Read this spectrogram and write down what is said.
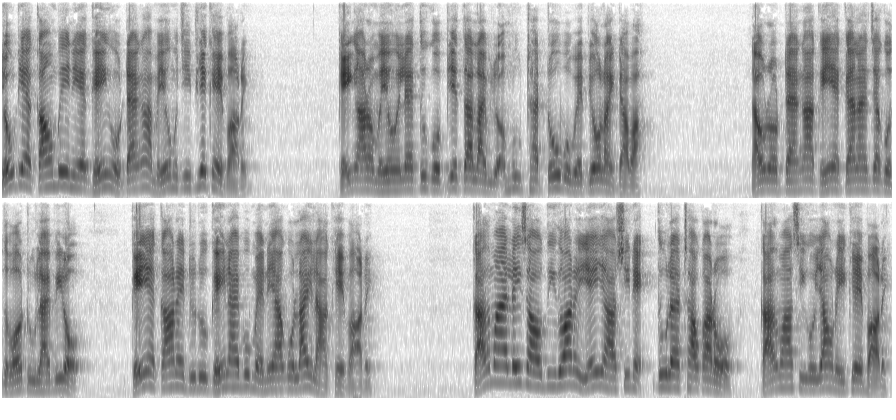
ရုတ်တရက်ကောင်းပေးနေတဲ့ဂိမ်းကိုတန်ကမယုံမကြည်ဖြစ်ခဲ့ပါတယ်ဂိမ်းကတော့မယုံရင်လည်းသူ့ကိုပြစ်တက်လိုက်ပြီးတော့အမှုထပ်တိုးဖို့ပဲပြောလိုက်တာပါနောက်တော့တန်ကဂိမ်းရဲ့ကမ်းလမ်းချက်ကိုသဘောတူလိုက်ပြီးတော့ ဂိမ်းရဲ့ကားနဲ့တူတူဂိမ်းလိုက်ဖို့မဲ့နေရာကိုလိုက်လာခဲ့ပါတယ်ကားသမားလိမ့်စာကိုတီးသွားတဲ့ရဲရာရှိနဲ့သူ့လက်ထောက်ကတော့ကားသမားစီကိုရောက်နေခဲ့ပါတယ်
